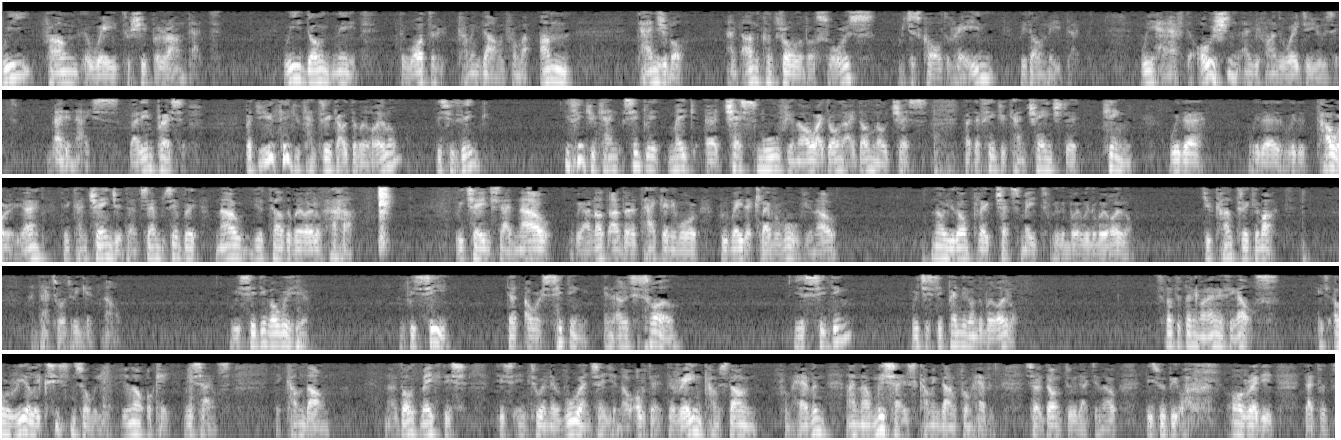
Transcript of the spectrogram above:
we found a way to ship around that. We don't need the water coming down from an untangible and uncontrollable source, which is called rain. We don't need that. We have the ocean and we found a way to use it. Very nice, very impressive. But do you think you can trick out the Beroilom? This you think? You think you can simply make a chess move? You know, I don't, I don't know chess, but I think you can change the king with a, with a, with a tower. Yeah, you can change it and sim- simply now you tell the Beroilom, haha, we changed that. Now we are not under attack anymore. We made a clever move. You know. No, you don't play chessmate with a with a Beroilom. You can't trick him out. And that's what we get now. We're sitting over here, and we see that our sitting in Eretz Yisrael is a sitting which is depending on the Beroilom. It's not depending on anything else. It's our real existence over here. You know, okay, missiles, they come down. Now don't make this this into a nevu and say, you know, oh, the, the rain comes down from heaven, and now missiles coming down from heaven. So don't do that, you know. This would be already, that would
